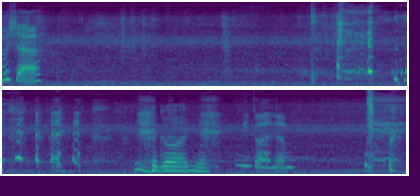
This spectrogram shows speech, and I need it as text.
mo siya. Nagawa niya. Hindi ko alam.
